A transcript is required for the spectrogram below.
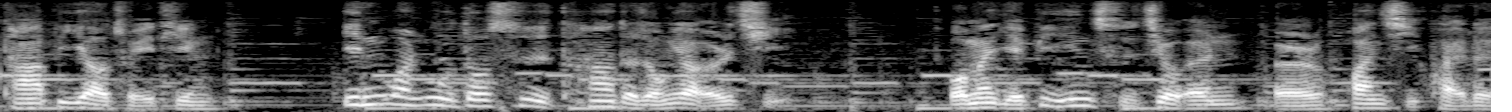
他必要垂听，因万物都是他的荣耀而起。我们也必因此救恩而欢喜快乐，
